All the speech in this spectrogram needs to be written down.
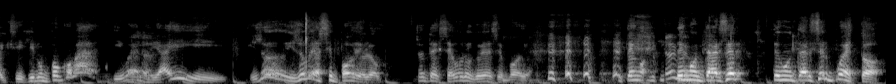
exigir un poco más. Y bueno, y ahí. Y yo, y yo voy a hacer podio, loco. Yo te aseguro que voy a hacer podio. tengo, tengo, un tercer, tengo un tercer puesto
